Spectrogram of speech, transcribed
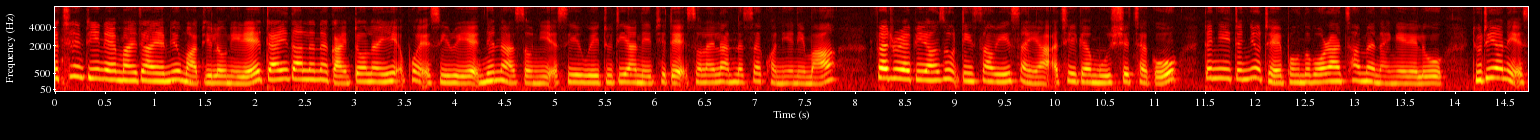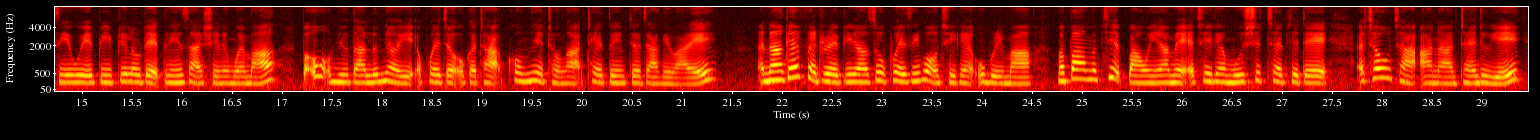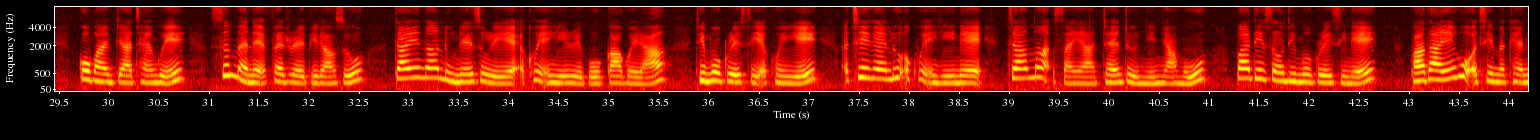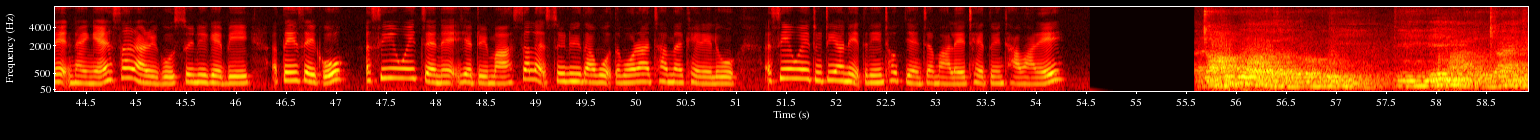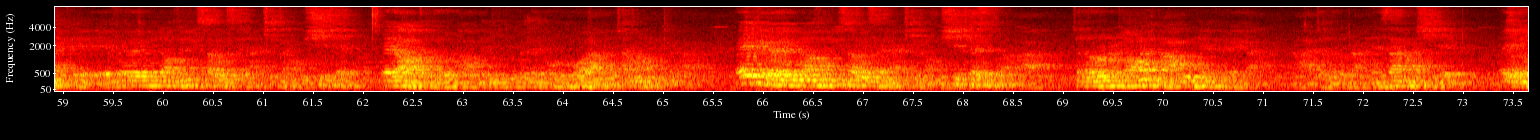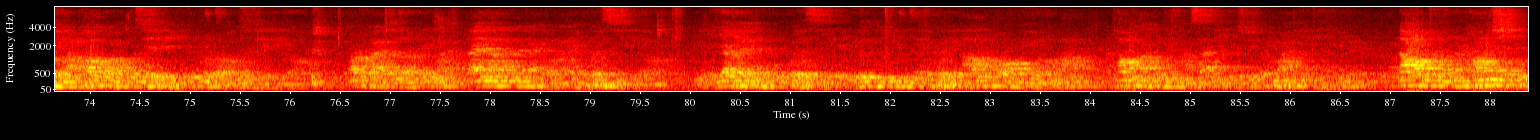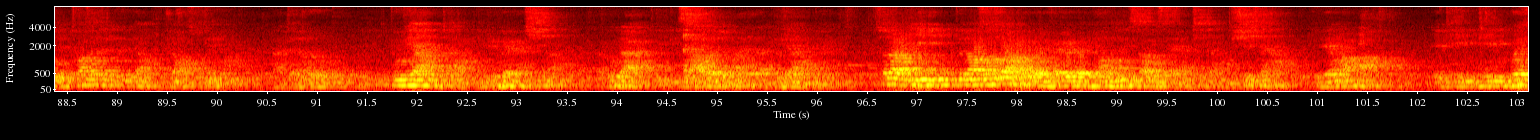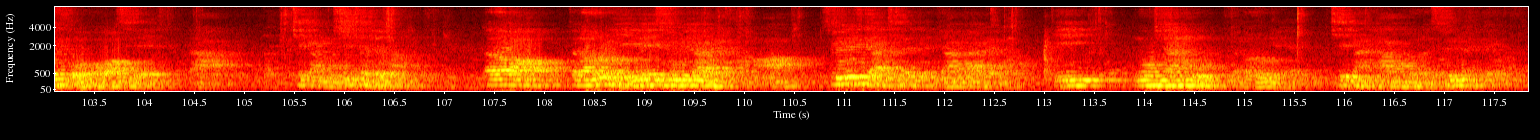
ကချင်ပြည်နယ်မိုင်ဂျာရဲမြို့မှာပြုလုပ်နေတဲ့တိုင်းရင်းသားလက်နက်ကိုင်တော်လှန်ရေးအဖွဲ့အစည်းတွေရဲ့ညနာဆောင်ကြီးအစည်းအဝေးဒုတိယနေ့ဖြစ်တဲ့ဇွန်လ28ရက်နေ့မှာဖက်ဒရယ်ပြည်ထောင်စုတည်ဆောက်ရေးဆိုင်ရာအခြေခံမူ၈ချက်ကိုတညီတညွတ်တဲ့ဘုံသဘောထားချမှတ်နိုင်ခဲ့တယ်လို့ဒုတိယနေ့အစည်းအဝေးအပြီးပြုလုပ်တဲ့သတင်းစာရှင်းလင်းပွဲမှာပအို့အမျိုးသားလွတ်မြောက်ရေးအဖွဲ့ချုပ်ဥက္ကဋ္ဌခုံမြင့်ထုံကထည့်သွင်းပြောကြားခဲ့ပါတယ်။အနာဂတ်ဖက်ဒရယ်ပြည်ထောင်စုဖွဲ့စည်းပုံအခြေခံဥပဒေမှာမပါမဖြစ်ပါဝင်ရမယ့်အခြေခံမူ၈ချက်ဖြစ်တဲ့အချုပ်အခြာအာဏာတန်းတူရေး ကိုပိုင်ပြဋ္ဌာန်းခွင့်စစ်မှန်တဲ့ဖက်ဒရယ်ပြည်ထောင်စုတိုင်းရင်းသားလူနည်းစုတွေရဲ့အခွင့်အရေးတွေကိုကာကွယ်တာဒီမိုကရေစီအခွင့်အရေးအခြေခံလူအခွင့်အရေးနဲ့ကြားမဆိုင်ရာတန်းတူညီမျှမှုပါတီစုံဒီမိုကရေစီနဲ့ဘာသာရေးကိုအခြေမခံတဲ့နိုင်ငံစတာတွေကိုဆွေးနွေးခဲ့ပြီးအသေးစိတ်ကိုအစည်းအဝေးကျန်တဲ့ရက်တွေမှာဆက်လက်ဆွေးနွေးသွားဖို့သဘောထားချမှတ်ခဲ့တယ်လို့အစည်းအဝေးဒုတိယနေ့သတင်းထုတ်ပြန်ချက်မှာလည်းထည့်သွင်းထားပါတယ်။နောက်တစ်ခုကတော့ကျွန်တော်တို့အခု ဒီနေ့မှာကျွန်တော်ရနိုင်တဲ့ FL တောင်စုဆောက်ရေးဆိုင်ရာအခြေခံကိုရှိချက်အဲ့ဒါကိုကျွန်တော်တို့ဒါဒီဘယ်လိုဘောလာချမှတ်မှာလဲအဲ့ဒီ FL တောင်စုဆောက်ရေးဆိုင်ရာအခြေခံကိုရှိချက်ဆိုတာကကျွန်တော်တို့2005ခုနှစ်တည်းကအာကျွန်တော်တို့ဒါနေစားမှာရှိတဲ့အဲ့ဒီတော့အောက်ကကိုယ်စီပြီးပြုလုပ်တော့ကိုယ်စီပြီးတော့နောက်တစ်ခါကျွန်တော်တို့ဒီမှာတိုင်းလာတဲ့ကြိုင်တော်လေးဖွဲ့စည်းပြီးတော့ဒီရပ်ရဲ့ဖွဲ့စည်းပြီးယူယူတဲ့ဖွဲ့အားပေါင်းပြီးတော့မှာ2005ခုနှစ်မှာစတင်ရေးဆွဲပြမှာဒီ နောက်ကျွန်တော်2008ခုနှစ်60ခုရောက်ကျောင်းစုနေမှာဒါကျွန်တော်တို့ဒုတိယကျောင်းဒီပြည့်ပဲရှိမှာအခုဒါဒီစာဝတ်တွေပါတယ်ဒုတိယဆိုတော့ဒီကျွန်တော်ဆောဆောပြောတဲ့ favorite အောင်ဒီစာဝတ်ဆိုင်အခြေခံရှိချာဒီထဲမှာပါဒီဒီဒီဖွဲ့စည်းပုံပေါ်စီဒါအခြေခံရှိချက်တွေပါအဲ့တော့ကျွန်တော်တို့ဒီနေ့ဆွေးနွေးရတဲ့အခါမှာဆွေးနွေးစရာအချက်တွေအများကြီးပါတယ်ဒီငိုချမ်းကိုကျွန်တော်တို့နေ ခြေမှန်ထားဖို့ဆွေးနွေးခဲ့ပါတယ်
